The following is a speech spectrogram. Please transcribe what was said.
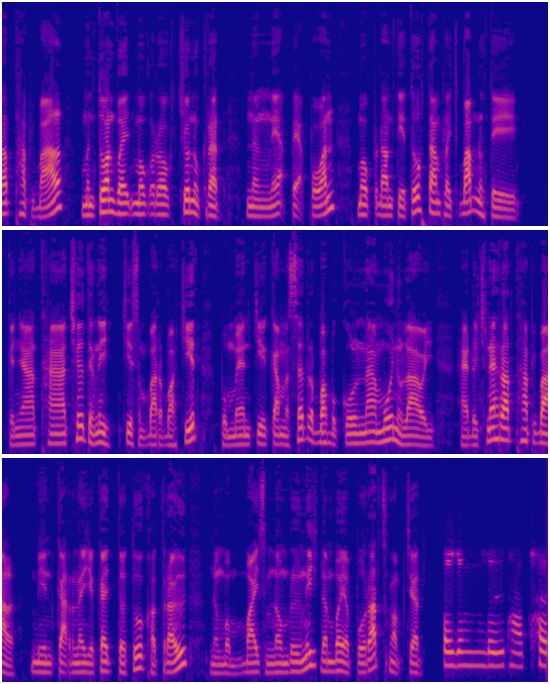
រដ្ឋាភិបាលមិនទាន់វែកមុខរកជនអក្រិតនិងអ្នកពាក់ព័ន្ធមកផ្ដន់ទោសតាមផ្លូវច្បាប់នោះទេកញ្ញាថាឈើទាំងនេះជាសម្បត្តិរបស់ជាតិពុំមែនជាកម្មសិទ្ធិរបស់បុគ្គលណាមួយនោះឡើយហើយដូច្នេះរដ្ឋាភិបាល មានករណីយកិច្ចទទួលខុសត្រូវនិងបំបីសំណុំរឿងនេះដើម្បីឲ្យពលរដ្ឋស្ងប់ចិត្ត ពេលយើងឮថាឈើ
